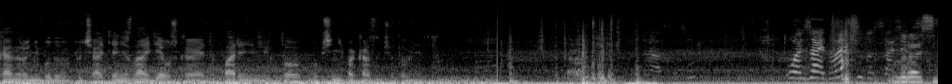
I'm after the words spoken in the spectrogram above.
камеру не буду выключать. Я не знаю, девушка это парень или кто. Вообще не показывает что-то у меня здесь. Здравствуйте. Ой, Зай, давай отсюда сзади. Здрасте.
